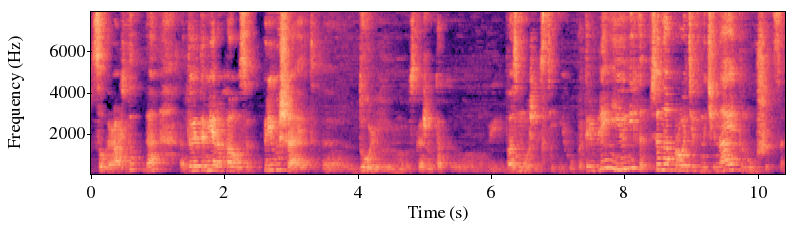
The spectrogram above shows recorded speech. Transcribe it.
сограждан, да, то эта мера хаоса превышает э, долю, ну, скажем так, э, возможности их употребления, и у них все напротив начинает рушиться.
